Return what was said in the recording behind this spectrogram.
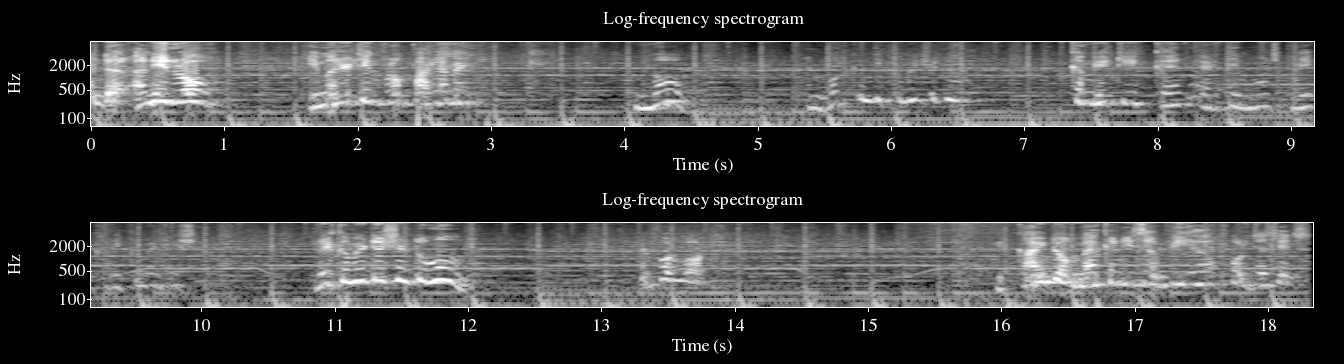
under any law emanating from Parliament? No. And what can the committee do? Committee can at the most make recommendation. Recommendation to whom? And for what? The kind of mechanism we have for judges.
